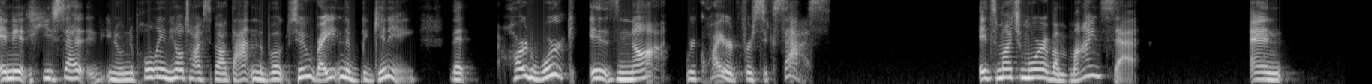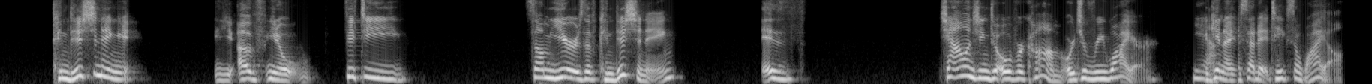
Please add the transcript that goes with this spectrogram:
and it he said, you know, Napoleon Hill talks about that in the book too, right in the beginning, that hard work is not required for success. It's much more of a mindset. And conditioning of, you know, 50 some years of conditioning is challenging to overcome or to rewire. Yeah. Again, I said it takes a while.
